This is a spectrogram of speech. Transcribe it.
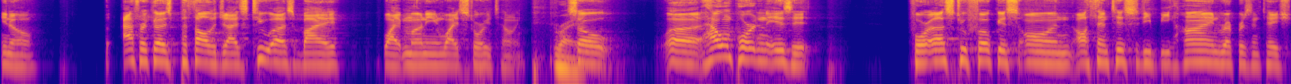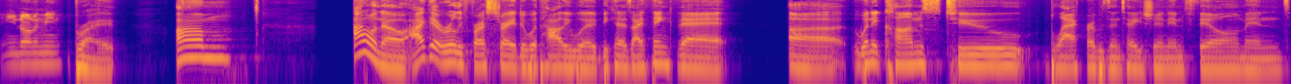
you know, Africa is pathologized to us by white money and white storytelling. Right. So, uh, how important is it for us to focus on authenticity behind representation? You know what I mean? Right. Um I don't know. I get really frustrated with Hollywood because I think that uh when it comes to black representation in film and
